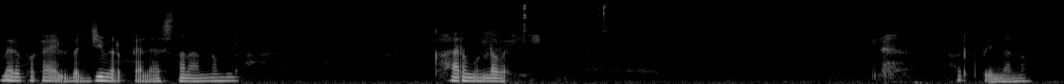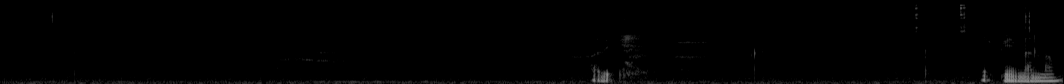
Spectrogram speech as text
మిరపకాయలు బజ్జీ మిరపకాయలు వేస్తాను అన్నంలో. కారం ఉండవయ్యి ఉడికిపోయింది అన్నం అది అయిపోయింది అన్నం.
